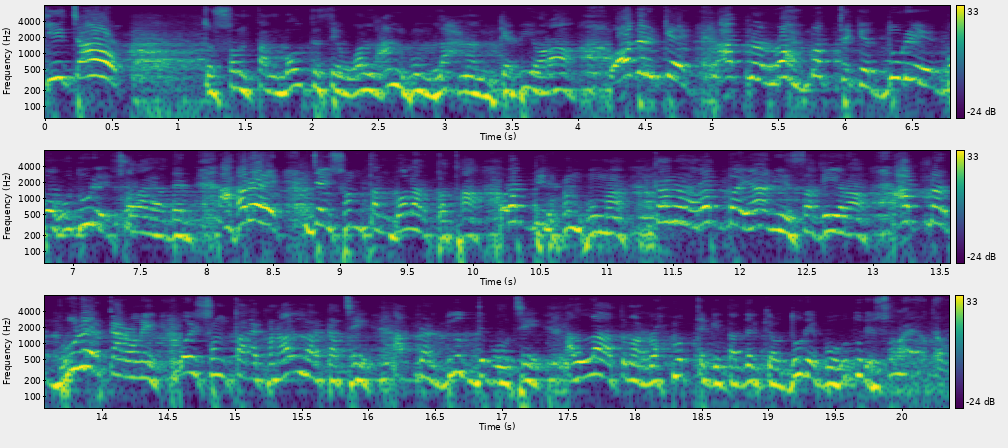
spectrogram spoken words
কি চাও? তো সন্তান বলতেছে, ওয়াল আনহুম লানান কাবীরা। ওদেরকে আপনার রহমত থেকে দূরে, বহু দূরে সরায়া দেন। আরে যে সন্তান বলার কথা, রব্বির হামহুমা কামা রব্বায়ানি সাগীরা। আপনার ভুলের কারণে ওই সন্তান এখন আল্লাহর কাছে আপনার বিরুদ্ধে বলছে, আল্লাহ তোমার রহমত থেকে তাদেরকে দূরে, বহু দূরে সরায়া দাও।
